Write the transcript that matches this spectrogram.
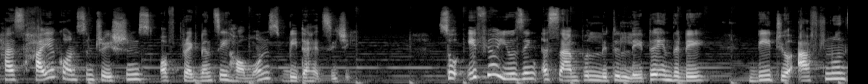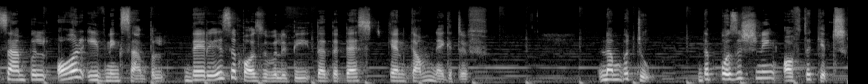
has higher concentrations of pregnancy hormones beta HCG. So, if you're using a sample little later in the day, be it your afternoon sample or evening sample, there is a possibility that the test can come negative. Number two, the positioning of the kit.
